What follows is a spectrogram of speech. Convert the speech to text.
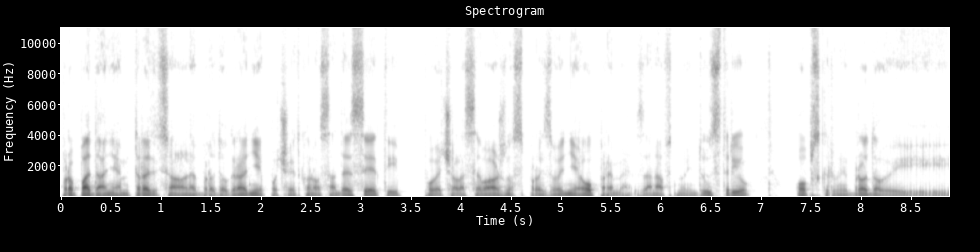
Propadanjem tradicionalne brodogradnje početkom 80. povećala se važnost proizvodnje opreme za naftnu industriju, opskrbni brodovi i,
